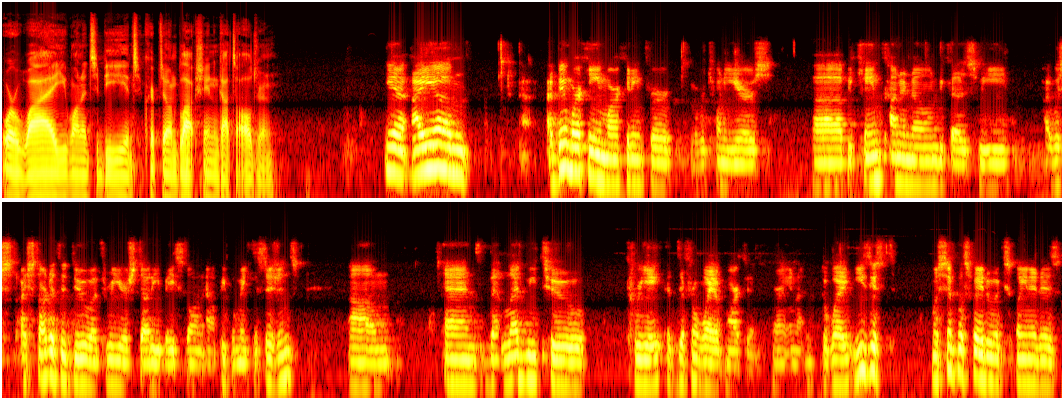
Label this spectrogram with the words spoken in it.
or why you wanted to be into crypto and blockchain and got to Aldrin. Yeah, I um, I've been working in marketing for over 20 years. Uh, became kind of known because we I was I started to do a three year study based on how people make decisions, um, and that led me to create a different way of marketing. Right, and the way easiest, most simplest way to explain it is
